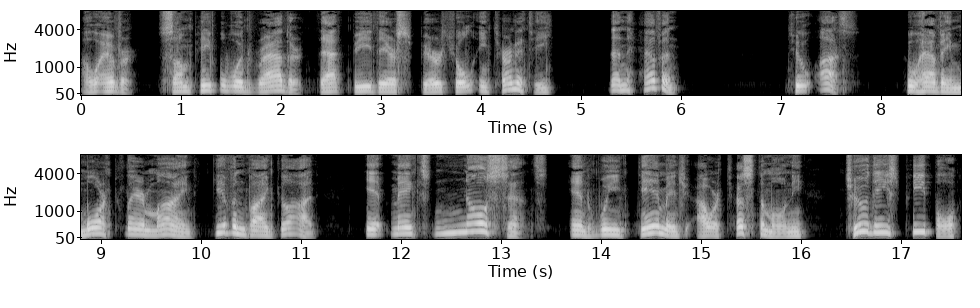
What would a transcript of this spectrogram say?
However, some people would rather that be their spiritual eternity than heaven. To us, who have a more clear mind given by God, it makes no sense, and we damage our testimony to these people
